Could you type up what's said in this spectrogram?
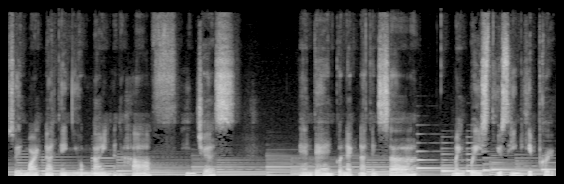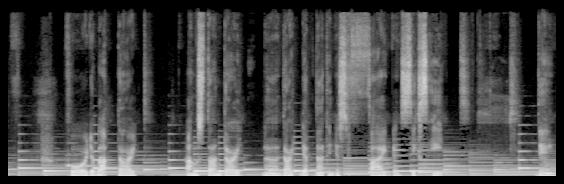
So i-mark natin yung 9 and a half inches. And then connect natin sa my waist using hip curve. For the back dart, ang standard na dart depth natin is 5 and 6 8 Then,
